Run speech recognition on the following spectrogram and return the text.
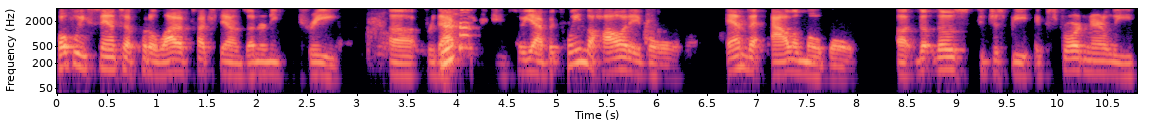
hopefully Santa put a lot of touchdowns underneath the tree uh, for that Mhm. game. So yeah, between the Holiday Bowl and the Alamo Bowl, uh, th- those could just be extraordinarily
